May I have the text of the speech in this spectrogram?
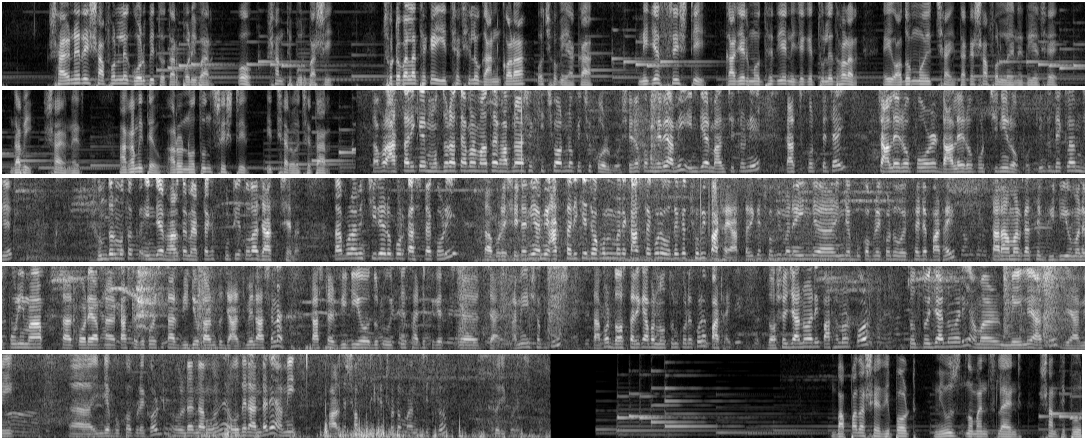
সায়নের এই সাফল্যে গর্বিত তার পরিবার ও শান্তিপুরবাসী। ছোটবেলা থেকেই ইচ্ছা ছিল গান করা ও ছবি আঁকা। নিজের সৃষ্টি কাজের মধ্যে দিয়ে নিজেকে তুলে ধরার এই অদম্য ইচ্ছাই তাকে সাফল্য এনে দিয়েছে দাবি সায়নের। আগামীতেও আরও নতুন সৃষ্টির ইচ্ছা রয়েছে তার। তারপর আট তারিখের মধ্যরাতে আমার মাথায় ভাবনা আসে, কিছু অন্য কিছু করব। সেরকম ভেবে আমি ইন্ডিয়ার মানচিত্র নিয়ে কাজ করতে চাই। চালের ওপর, ডালের ওপর, চিনির ওপর। কিন্তু দেখলাম যে সুন্দর মতো ইন্ডিয়ার ভারতের ম্যাপটাকে ফুটিয়ে তোলা যাচ্ছে না। তারপর আমি চিরের ওপর কাজটা করি। তারপরে সেটা নিয়ে আমি আট তারিখে যখন মানে কাজটা করে ওদেরকে ছবি পাঠাই। আট তারিখে ছবি মানে India India book of record ওয়েবসাইটে পাঠাই। তারা আমার কাছে ভিডিও মানে পরিমাপ, তারপরে আপনার কাজটা যে করেছে তার ভিডিও, কারণ তো জাজমেন্ট আসে না। কাজটার ভিডিও, দুটো উইটনেস সার্টিফিকেট চাই। আমি এইসব জিনিস তারপর দশ তারিখে আবার নতুন করে করে পাঠাই। দশই জানুয়ারি পাঠানোর পর চোদ্দোই জানুয়ারি আমার মেইলে আসে যে আমি India book of record holder নাম ওদের আন্ডারে আমি ভারতের সব থেকে ছোট মানচিত্র তৈরি করেছি। বাপ্পা দাসের রিপোর্ট নিউজ নোম্যান্সল্যান্ড শান্তিপুর।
